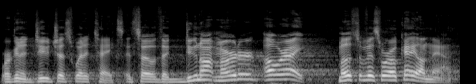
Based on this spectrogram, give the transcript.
We're going to do just what it takes. And so the do not murder, all right, most of us were okay on that.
